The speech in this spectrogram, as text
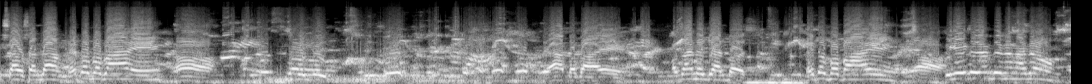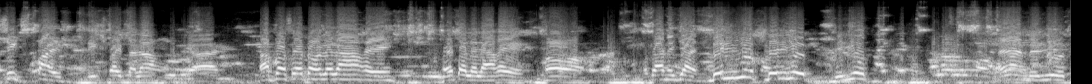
6,000 lang. Ito, babae. Ah, yeah, babae. Magkano dyan, boss? Ito, babae. Ah. Bigay ko lang to ng ano, 6'5". 6,500 na lang. Yan. Tapos ito, lalaki. Ito, lalaki. Oo. Magkano dyan? Dilute, dilute. Dilute. Ayan, dilute.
